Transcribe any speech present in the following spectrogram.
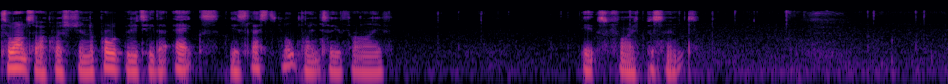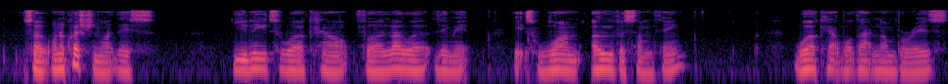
to answer our question, the probability that x is less than 0.25 it's 5%. So on a question like this, you need to work out for a lower limit, it's 1 over something, work out what that number is,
